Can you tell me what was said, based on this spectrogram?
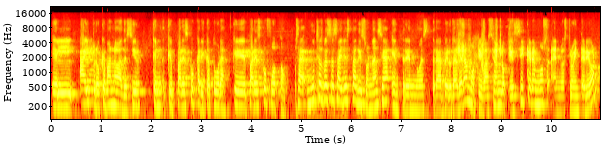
el, ay, pero ¿qué van a decir? Que, que, parezco caricatura, que parezco foto. O sea, muchas veces hay esta disonancia entre nuestra verdadera motivación, lo que sí queremos en nuestro interior,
